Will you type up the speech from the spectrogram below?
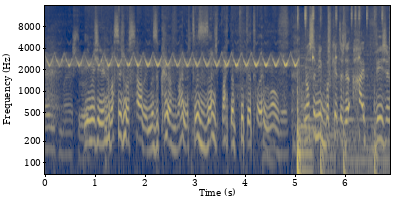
E Imagina, vocês não sabem, mas o Caravana todos os anos parte da puta telemóvel. Nosso amigo Baquetas da Hype Vision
